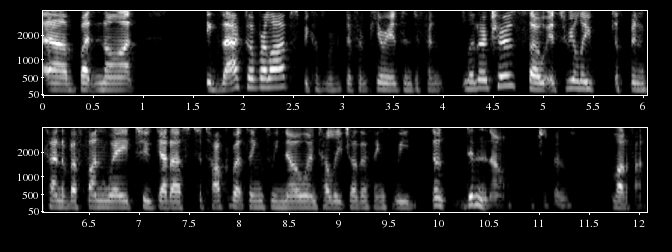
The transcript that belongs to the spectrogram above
uh, but not exact overlaps because we're different periods and different literatures. So it's really just been kind of a fun way to get us to talk about things we know and tell each other things we don't didn't know, which has been a lot of fun.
